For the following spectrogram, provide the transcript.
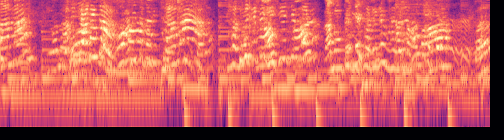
মামা। আমি জানি না, ও উঠে গেছি। ভালো। হ্যাঁ,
